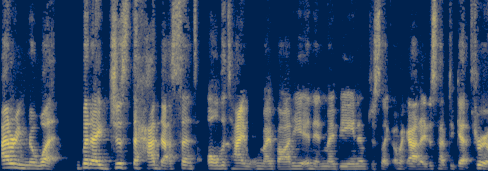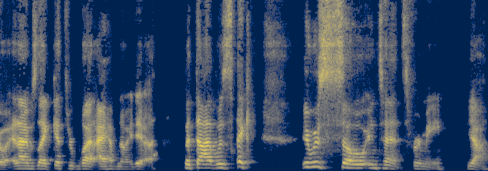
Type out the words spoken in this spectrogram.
I don't even know what, but I just had that sense all the time in my body and in my being of just like, oh my God, I just have to get through. And I was like, get through what? I have no idea. But that was like it was so intense for me. Yeah.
